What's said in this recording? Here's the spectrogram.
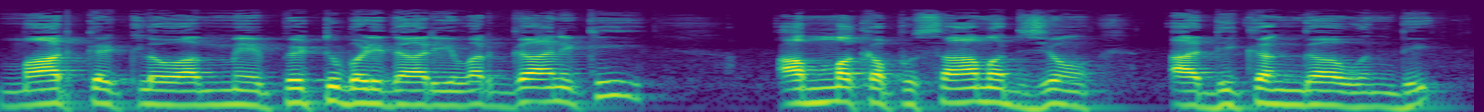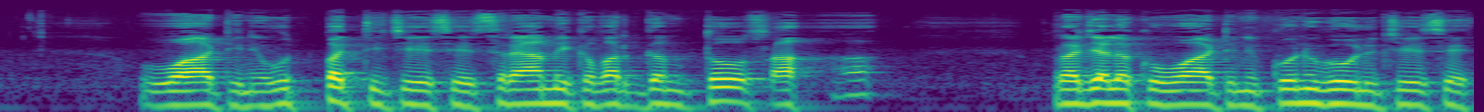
మార్కెట్లో అమ్మే పెట్టుబడిదారీ వర్గానికి అమ్మకపు సామర్థ్యం అధికంగా ఉంది. వాటిని ఉత్పత్తి చేసే శ్రామిక వర్గంతో సహా ప్రజలకు వాటిని కొనుగోలు చేసే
